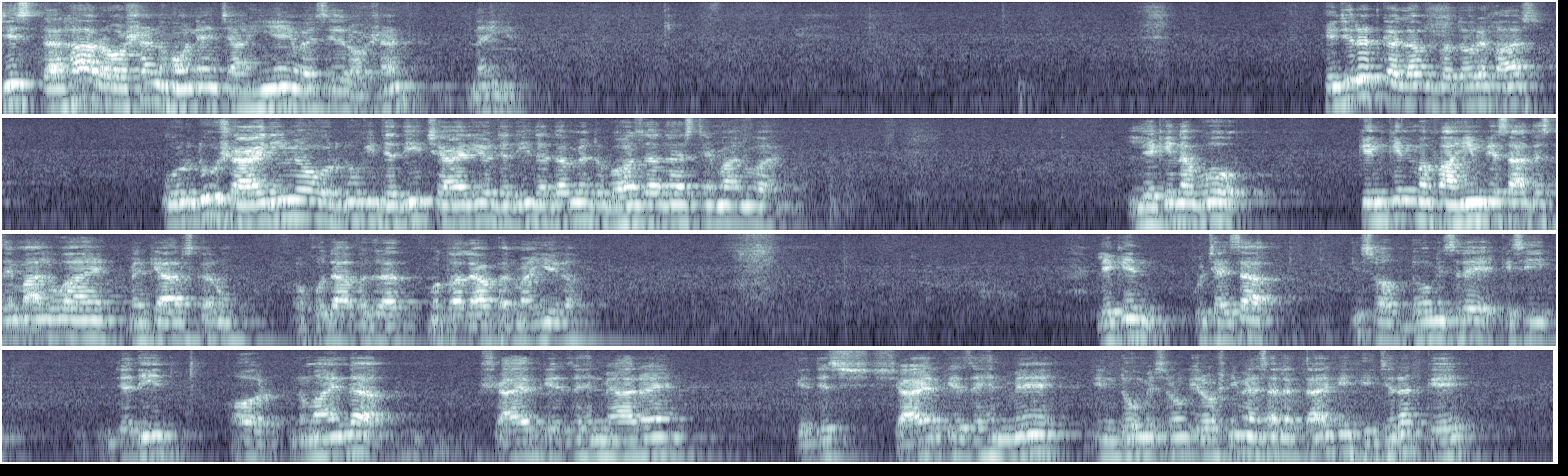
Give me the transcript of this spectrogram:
जिस तरह रोशन होने चाहिए, वैसे रोशन नहीं है। हिजरत का लफ्ज़ बतौर ख़ास उर्दू शायरी में और उर्दू की जदीद शायरी और जदीद अदब में तो बहुत ज़्यादा इस्तेमाल हुआ है। लेकिन अब वो किन किन मफाहिम के साथ इस्तेमाल हुआ है? मैं क्या अर्ज़ करूँ? और ख़ुदा हजरात मुताल फरमाइएगा। लेकिन कुछ ऐसा इस वक्त दो मिसरे किसी जदीद और नुमाइंदा शायर के जहन में आ रहे हैं कि जिस शायर के जहन में इन दो मिसरों की रोशनी में ऐसा लगता है कि हिजरत के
